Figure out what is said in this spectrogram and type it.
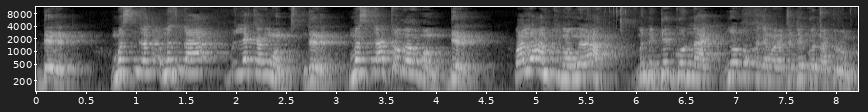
déedéet. Mës nga mës ngaa lekk ak moom déedéet. Mës ngaa toog ak moom déedéet loo am ci moom nga ah man de déggoon naa ñoo bokk jamono te déggoon naa turam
